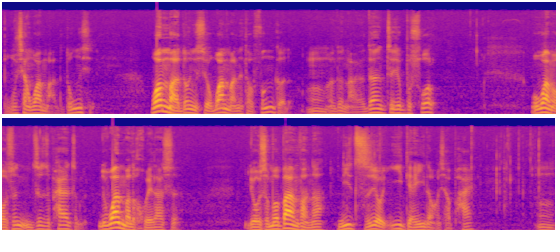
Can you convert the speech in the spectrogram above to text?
不像万马的东西。万马的东西是有万马那套风格的，嗯，都拿着。但是这就不说了。我万马，我说你这次拍的怎么？你万马的回答是：有什么办法呢？你只有一点一点往下拍。嗯，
